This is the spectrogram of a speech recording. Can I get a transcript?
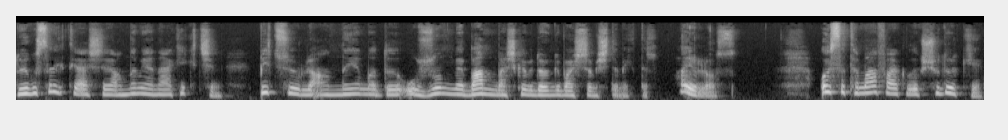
Duygusal ihtiyaçları anlamayan erkek için bir türlü anlayamadığı uzun ve bambaşka bir döngü başlamış demektir. Hayırlı olsun. Oysa temel farklılık şudur ki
